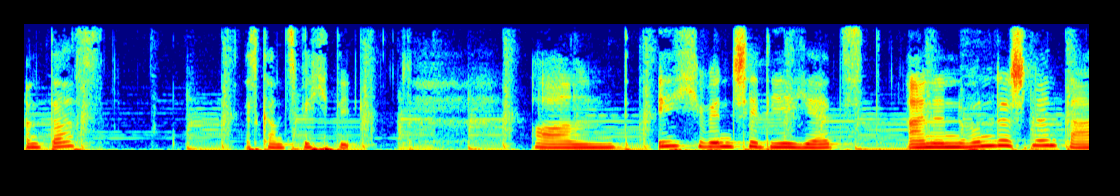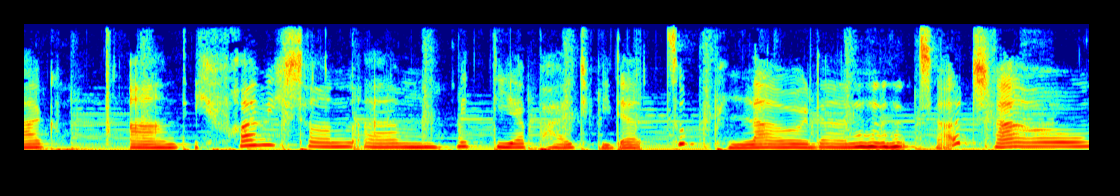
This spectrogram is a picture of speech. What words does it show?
Und das ist ganz wichtig. Und ich wünsche dir jetzt einen wunderschönen Tag und ich freue mich schon, ähm, mit dir bald wieder zu plaudern. ciao, ciao.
